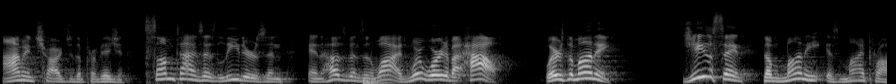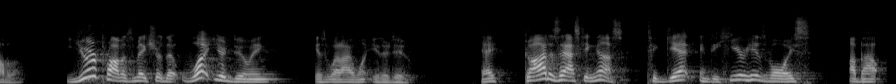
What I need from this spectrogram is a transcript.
I'm in charge of the provision. Sometimes, as leaders and, and husbands and wives, we're worried about how. Where's the money? Jesus saying, the money is my problem. Your problem is to make sure that what you're doing is what I want you to do. Okay? God is asking us to get and to hear his voice about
